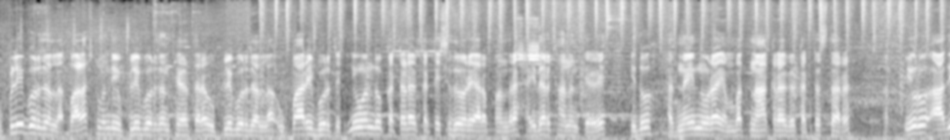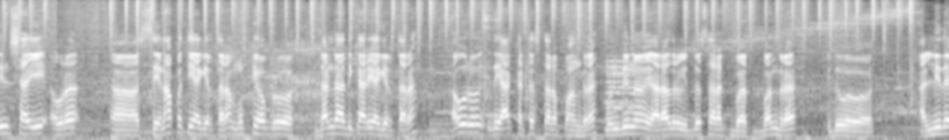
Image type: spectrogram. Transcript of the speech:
ಉಪ್ಲಿ ಬುರ್ಜ್ ಅಲ್ಲ. ಭಾಳಷ್ಟು ಮಂದಿ ಉಪ್ಲಿ ಬುರ್ಜ್ ಅಂತ ಹೇಳ್ತಾರೆ. ಉಪ್ಲಿ ಬುರ್ಜ್ ಅಲ್ಲ, ಉಪಾರಿ ಬುರ್ಜ್. ಈ ಒಂದು ಕಟ್ಟಡ ಕಟ್ಟಿಸಿದವರು ಯಾರಪ್ಪ ಅಂದ್ರೆ ಹೈದರ್ ಖಾನ್ ಅಂತೇಳಿ. ಇದು ಹದಿನೈದು ನೂರ ಎಂಬತ್ನಾಲ್ಕರಾಗ ಕಟ್ಟಿಸ್ತಾರೆ. ಇವರು ಆದಿಲ್ ಶಾಹಿ ಅವರ ಸೇನಾಪತಿ ಆಗಿರ್ತಾರೆ. ಮುಖ್ಯ ಒಬ್ಬರು ದಂಡ ಅಧಿಕಾರಿ ಆಗಿರ್ತಾರೆ. ಅವರು ಇದು ಯಾಕೆ ಕಟ್ಟಿಸ್ತಾರಪ್ಪ ಅಂದ್ರೆ ಮುಂದಿನ ಯಾರಾದರೂ ಯುದ್ಧ ಸಾರಕ್ಕೆ ಬಂದ್ರೆ ಇದು ಅಲ್ಲಿದೆ,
